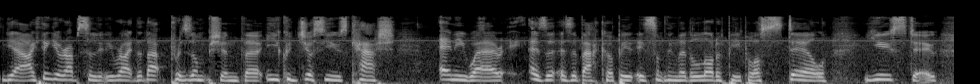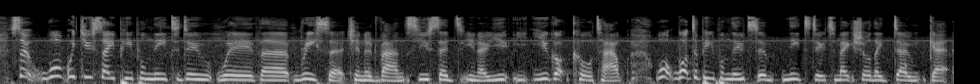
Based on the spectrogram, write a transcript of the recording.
Yeah, I think you're absolutely right that that presumption that you could just use cash anywhere as a, as a backup is, is, something that a lot of people are still used to. So, what would you say people need to do with uh, research in advance? You said you know you you got caught out. What what do people need to need to do to make sure they don't get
